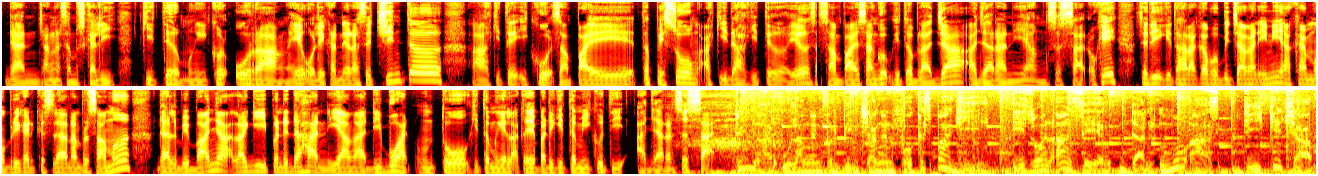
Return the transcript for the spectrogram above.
Dan jangan sama sekali kita mengikut orang ya. Oleh kerana rasa cinta ah, kita ikut sampai terpesong akidah kita ya. Sampai sanggup kita belajar ajaran yang sesat okey? Jadi kita harapkan perbincangan ini akan memberikan kesedaran bersama dan lebih banyak lagi pendedahan yang ah, dibuat untuk kita mengelakkan daripada kita mengikuti ajaran sesat. Dengar ulangan perbincangan fokus pagi. Izwan Azir dan Muaz di kecap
